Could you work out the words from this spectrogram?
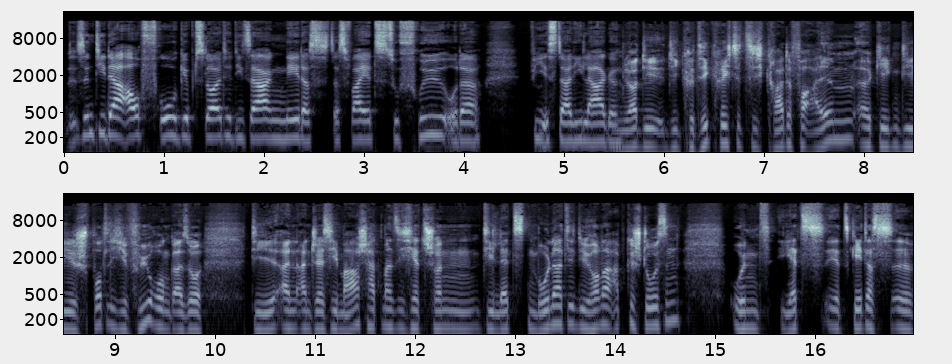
sind die da auch froh? Gibt es Leute, die sagen, nee, das, das war jetzt zu früh? Oder Wie ist da die Lage? Ja, die, die Kritik richtet sich gerade vor allem äh, gegen die sportliche Führung. Also die, an, an Jesse Marsch hat man sich jetzt schon die letzten Monate die Hörner abgestoßen. Und jetzt, jetzt geht das äh,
